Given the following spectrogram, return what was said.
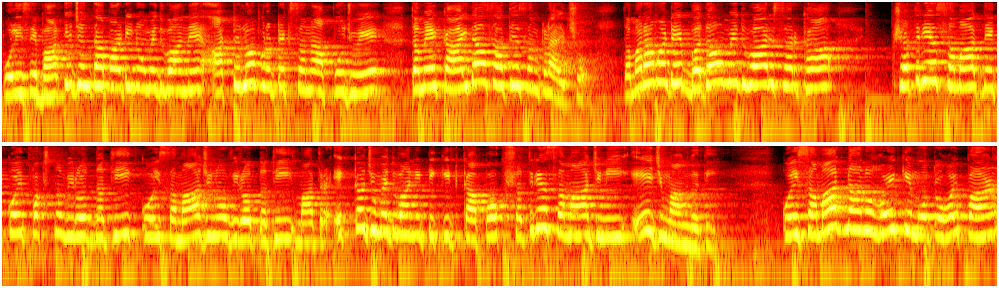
પોલીસે ભારતીય જનતા પાર્ટીના ઉમેદવારને આટલો પ્રોટેક્શન આપવો જોઈએ. તમે કાયદા સાથે સંકળાયેલ છો. તમારા માટે બધા ઉમેદવાર સરખા ક્ષત્રિય સમાજને કોઈ પક્ષનો વિરોધ નથી, કોઈ સમાજનો વિરોધ નથી. માત્ર એક જ ઉમેદવારની ટિકિટ કાપો, ક્ષત્રિય સમાજની એ જ માંગ હતી. કોઈ સમાજ નાનો હોય કે મોટો હોય, પણ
